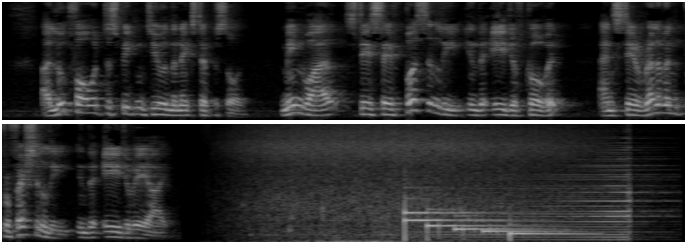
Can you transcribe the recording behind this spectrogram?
I look forward to speaking to you in the next episode. Meanwhile, stay safe personally in the age of COVID and stay relevant professionally in the age of AI.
